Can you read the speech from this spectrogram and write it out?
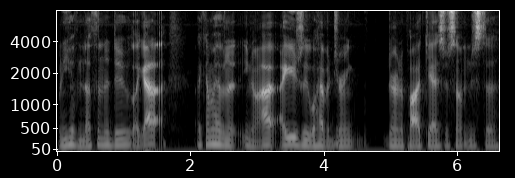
when you have nothing to do, like I, like I'm having a, you know, I, I usually will have a drink during a podcast or something just to,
